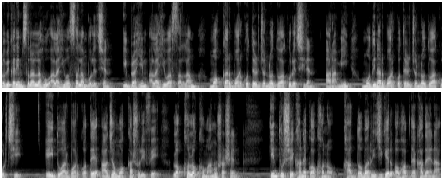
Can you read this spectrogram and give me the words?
নবী করিম সাল্লাহু আলাহিউসাল্লাম বলেছেন, ইব্রাহিম আলাহিউসাল্লাম মক্কার বরকতের জন্য দোয়া করেছিলেন আর আমি মদিনার বরকতের জন্য দোয়া করছি। এই দোয়ার বরকতে আজও মক্কা শরীফে লক্ষ লক্ষ মানুষ আসেন। কিন্তু সেখানে কখনো খাদ্য বা রিজিকের অভাব দেখা দেয় না।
